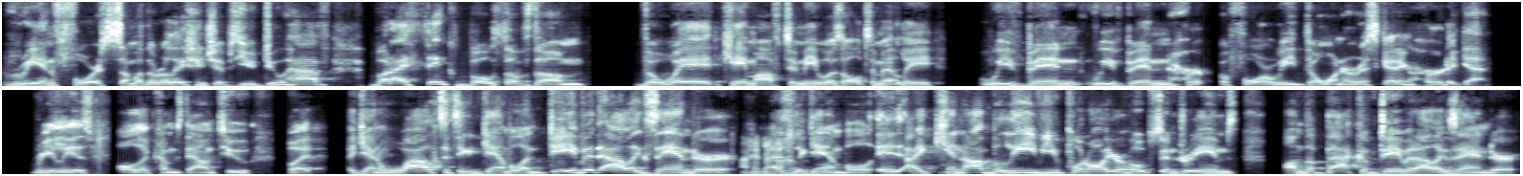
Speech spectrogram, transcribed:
reinforce some of the relationships you do have. But I think both of them, the way it came off to me was ultimately we've been we've been hurt before. We don't want to risk getting hurt again. Really is all it comes down to. But again, wild to take a gamble on David Alexander as the gamble. It, I cannot believe you put all your hopes and dreams on the back of David Alexander.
